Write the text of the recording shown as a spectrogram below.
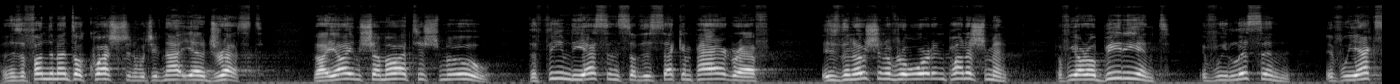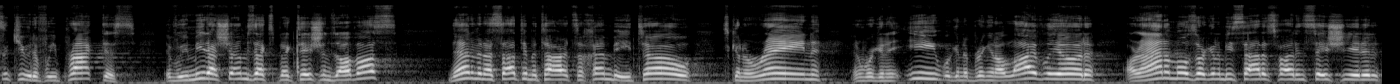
and there's a fundamental question which we've not yet addressed. V'haya im Shamoa Tishmu. The theme, the essence of this second paragraph is the notion of reward and punishment. If we are obedient, if we listen, if we execute, if we practice, if we meet Hashem's expectations of us, then it's going to rain, and we're going to eat, we're going to bring in a livelihood, our animals are going to be satisfied and satiated,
